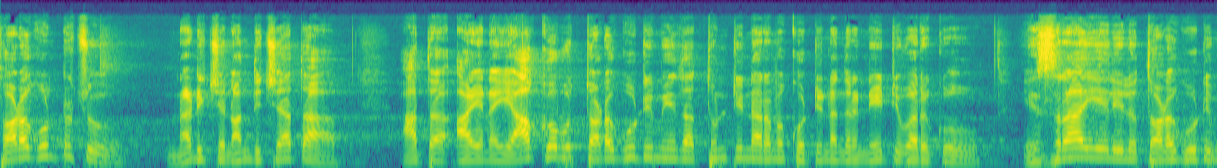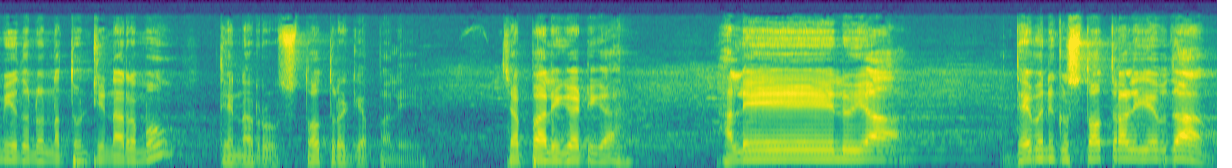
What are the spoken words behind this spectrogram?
తొడగుంటుచు నడిచెను. అందుచేత అత ఆయన యాకోబు తొడగూటి మీద తుంటి నరము కొట్టినందున నేటి వరకు ఇజ్రాయేలీలు తొడగూటి మీద నున్న తుంటి నరము తినరు. స్తోత్రం చెప్పాలి. చెప్పాలి గట్టిగా. హలేలుయా దేవునికి స్తోత్రాలు చెబుదాం.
